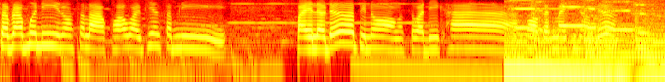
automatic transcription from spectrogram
สำหรับมื้อนี้น้องสลาขอเอาไว้เพียงซ้ำนี้ไปแล้วเด้อพี่น้อง สวัสดีค่ะพอกันไหมพี่น้องเด้อ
